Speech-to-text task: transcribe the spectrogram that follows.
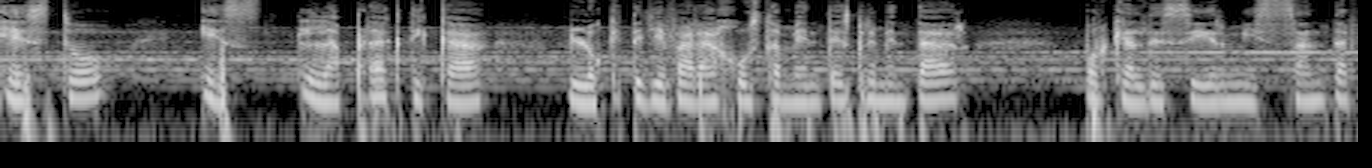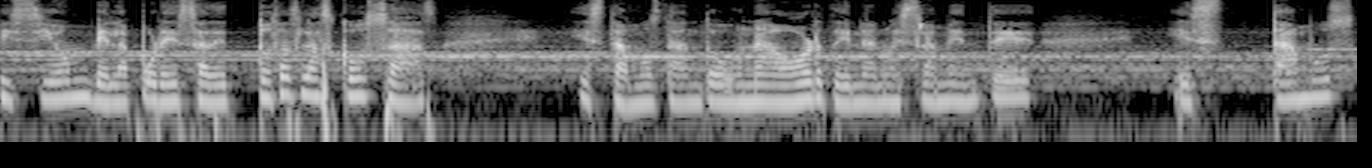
Esto es la práctica lo que te llevará justamente a experimentar, porque al decir mi santa visión ve la pureza de todas las cosas, estamos dando una orden a nuestra mente, estamos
